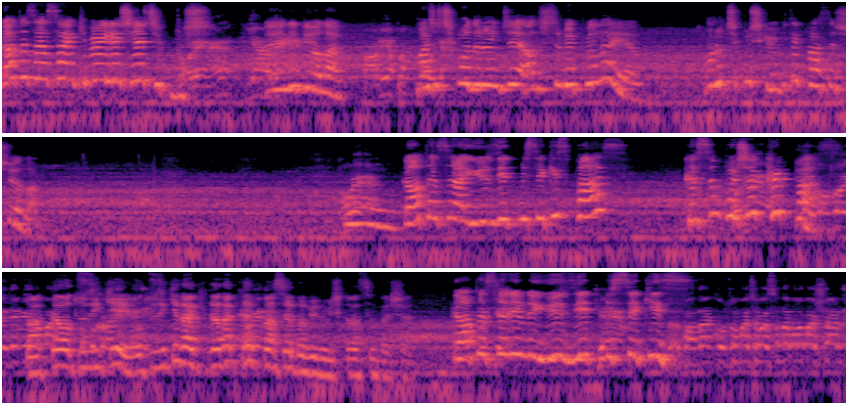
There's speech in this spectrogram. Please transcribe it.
Galatasaray sanki böyle şey çıkmış. Ee, ne diyorlar? Maça çıkmadan önce alıştırma yapıyorlar ya. Onu çıkmış gibi bir tek paslaşıyorlar. Oo, Galatasaray 178 pas. Kasımpaşa 40 pas. Dakika 32. kontrol edemedi. 32 dakikada 40 pas yapabilmiş Kasımpaşa. Galatasaray'ın da 178. Tırpandan kurtulma çabasında bunu başardı.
